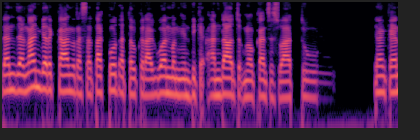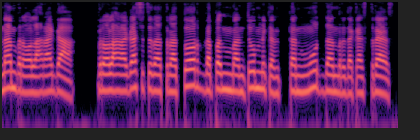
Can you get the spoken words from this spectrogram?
dan jangan biarkan rasa takut atau keraguan menghentikan Anda untuk melakukan sesuatu. Yang keenam berolahraga. Berolahraga secara teratur dapat membantu meningkatkan mood dan meredakan stres.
